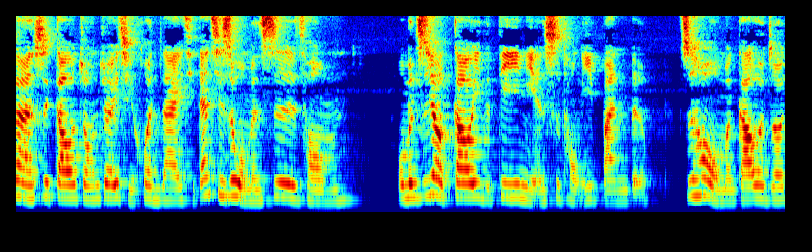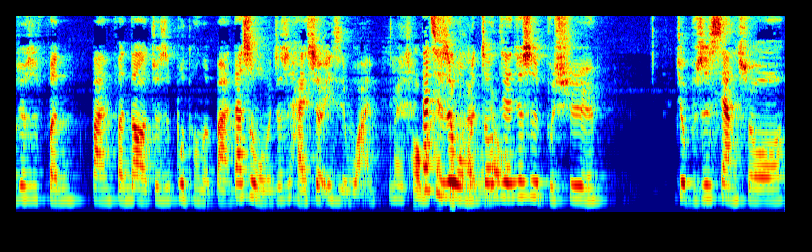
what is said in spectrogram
虽然是高中就一起混在一起，但其实我们是从我们只有高一的第一年是同一班的。之后我们高二之后就是分班分到就是不同的班，但是我们就是还是有一直玩，没错。但其实我们中间就是不是就不是像说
